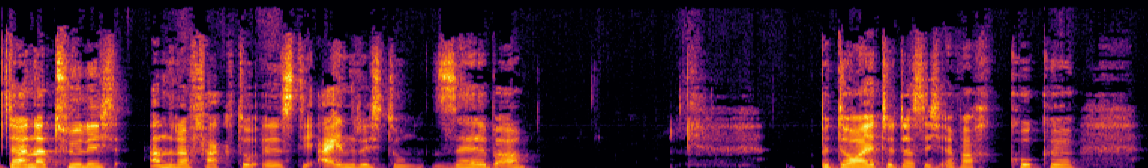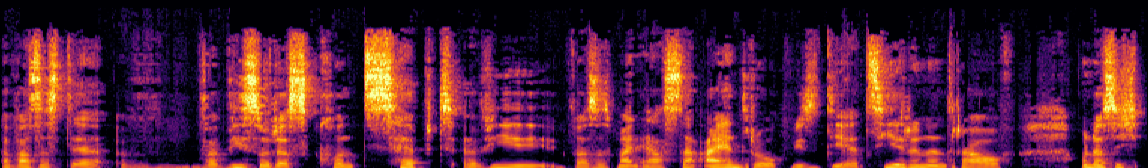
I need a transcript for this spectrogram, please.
Dann natürlich, anderer Faktor ist die Einrichtung selber bedeutet, dass ich einfach gucke, was ist der, wie ist so das Konzept, wie, was ist mein erster Eindruck, wie sind die Erzieherinnen drauf und dass ich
